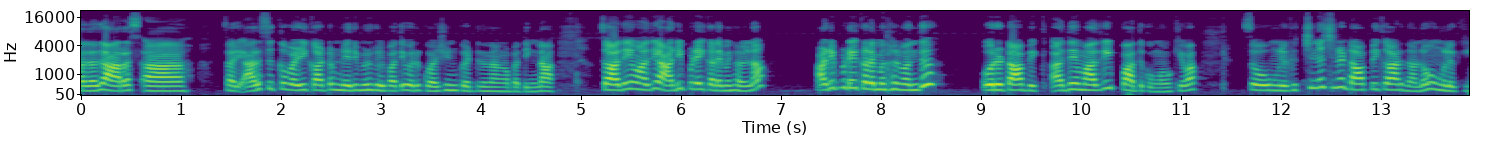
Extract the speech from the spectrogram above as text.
அதாவது அரசு சாரி அரசுக்கு வழிகாட்டும் நெறிமுறைகள் பற்றி ஒரு கொஷின் கேட்டிருந்தாங்க பார்த்தீங்களா? ஸோ அதே மாதிரி அடிப்படை கடமைகள்னால் அடிப்படை கடமைகள் வந்து ஒரு டாபிக் அதே மாதிரி பார்த்துக்கோங்க ஓகேவா ஸோ உங்களுக்கு சின்ன சின்ன டாப்பிக்காக இருந்தாலும் உங்களுக்கு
